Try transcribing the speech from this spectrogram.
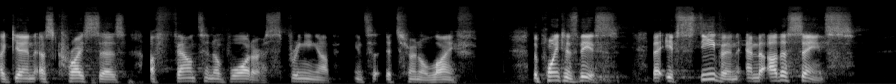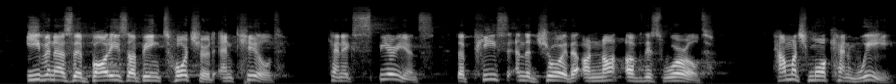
Again, as Christ says, a fountain of water springing up into eternal life. The point is this that if Stephen and the other saints, even as their bodies are being tortured and killed, can experience the peace and the joy that are not of this world, how much more can we,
